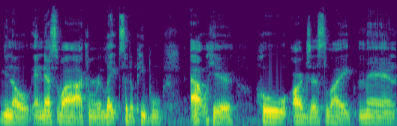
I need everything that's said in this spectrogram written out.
You know, and that's why I can relate to the people out here who are just like, man,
